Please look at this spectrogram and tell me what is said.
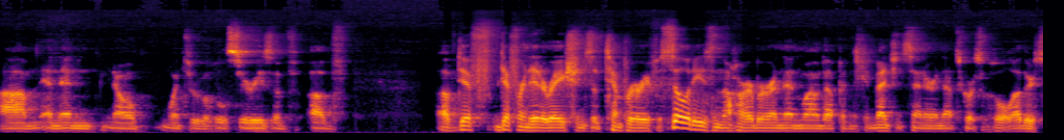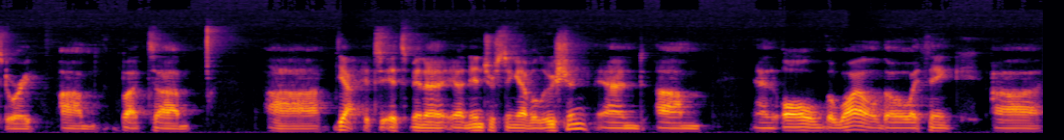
um, and then you know went through a whole series of of of diff, different iterations of temporary facilities in the harbor, and then wound up in the convention center, and that's of course a whole other story. Um, but um, uh, yeah, it's it's been a, an interesting evolution, and um, and all the while, though, I think. Uh,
